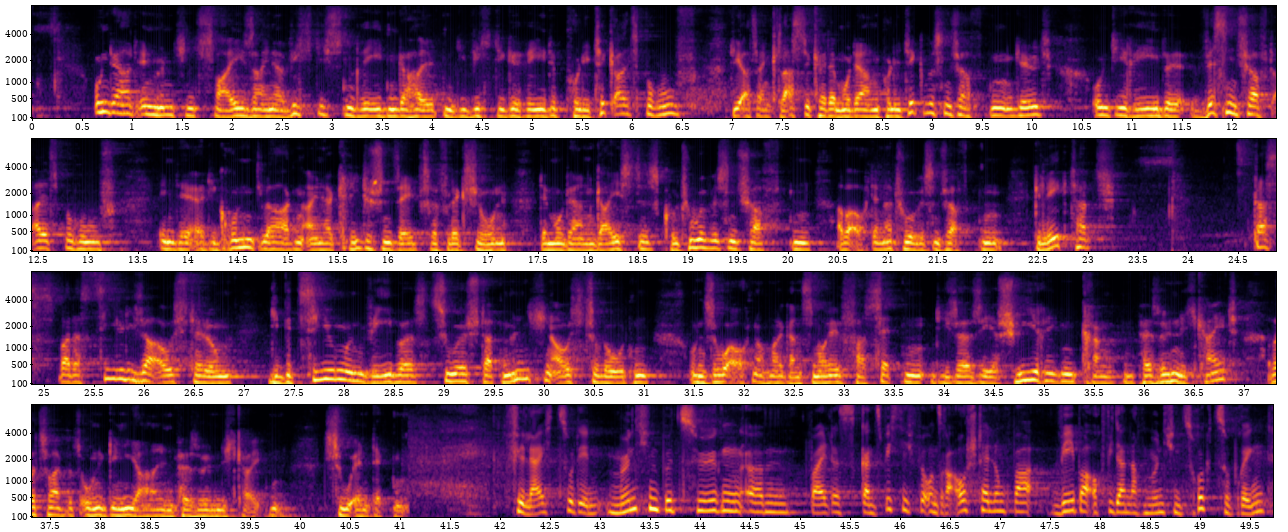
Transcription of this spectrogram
und er hat in München zwei seiner wichtigsten Reden gehalten. Die wichtige Rede Politik als Beruf, die als ein Klassiker der modernen Politikwissenschaften gilt, und die Rede Wissenschaft als Beruf, in der er die Grundlagen einer kritischen Selbstreflexion der modernen Geistes-, Kulturwissenschaften, aber auch der Naturwissenschaften gelegt hat. Das war das Ziel dieser Ausstellung, die Beziehungen Webers zur Stadt München auszuloten und so auch nochmal ganz neue Facetten dieser sehr schwierigen, kranken Persönlichkeit, aber zweifelsohne genialen Persönlichkeiten zu entdecken. Vielleicht zu den München-Bezügen, ähm, weil das ganz wichtig für unsere Ausstellung war, Weber auch wieder nach München zurückzubringen.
